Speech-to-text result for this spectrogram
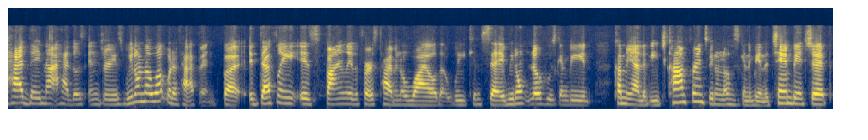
had they not had those injuries, we don't know what would have happened. But it definitely is finally the first time in a while that we can say we don't know who's going to be coming out of each conference. We don't know who's going to be in the championship.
